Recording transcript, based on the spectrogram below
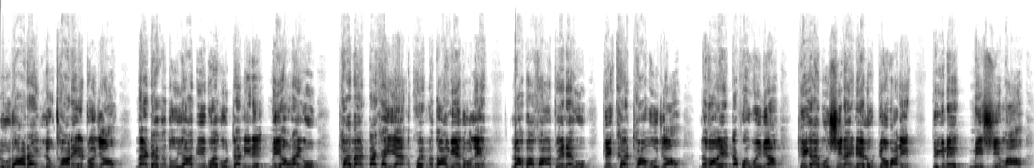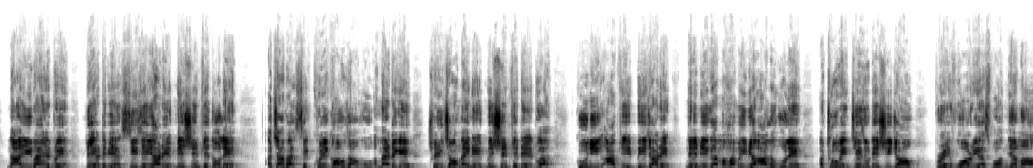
လူသားတိုင်းလှုပ်ထားတဲ့အတွက်ကြောင့်မန်တက်ကတော်ရာပြေပွဲကိုတက်နေတဲ့မင်းအောင်လှိုင်ကိုထမ်းမှန်တိုက်ခိုက်ရန်အခွင့်မသာခဲ့တော့လေလဘခအတွင်းထဲကိုပြစ်ခတ်ထားမှုကြောင့်၎င်းရဲ့တပ်ဖွဲ့ဝင်များထိခိုက်မှုရှိနိုင်တယ်လို့ပြောပါတယ်ဒီကနေ့မစ်ရှင်မှာနိုင်ပိုင်းအတွင်းလျှက်တစ်ပြက်စီစဉ်ရတဲ့မစ်ရှင်ဖြစ်တော့လေအကြမ်းဖက်စစ်ခွေးခေါင်းဆောင်ကိုအမှန်တကယ်ချင်းချောက်နိုင်တဲ့မစ်ရှင်ဖြစ်တဲ့အတွက် ဂူညီအားဖြင့်ပေးကြတဲ့နေမြေကမဟာမိတ်များအားလုံးကိုလည်းအထူးပင်ကျေးဇူးတင်ရှိကြောင်း Brave Warriors for Myanmar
